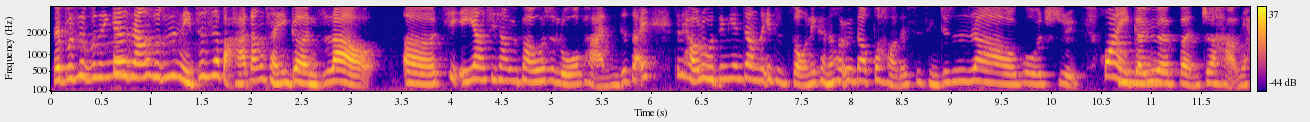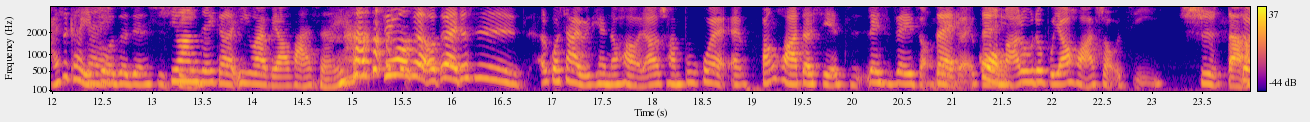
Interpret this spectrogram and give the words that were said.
哎，不是不是，应该是这样说，就是你就是要把它当成一个，你知道。呃，气一样气象预报或是罗盘，你就知道，哎，这条路今天这样子一直走，你可能会遇到不好的事情，就是绕过去，换一个月份就好，你还是可以做这件事情。希望这个意外不要发生。希望这哦，对，就是如果下雨天的话，我要穿不会哎防滑的鞋子，类似这一种，对对？过马路就不要滑手机。是的，对，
